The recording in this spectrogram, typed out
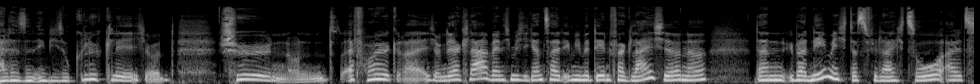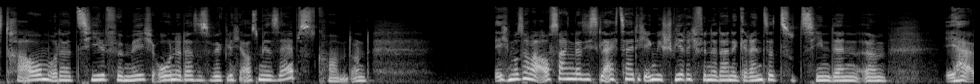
Alle sind irgendwie so glücklich und schön und erfolgreich. Und ja klar, wenn ich mich die ganze Zeit irgendwie mit denen vergleiche, ne, dann übernehme ich das vielleicht so als Traum oder Ziel für mich, ohne dass es wirklich aus mir selbst kommt. Und ich muss aber auch sagen, dass ich es gleichzeitig irgendwie schwierig finde, da eine Grenze zu ziehen, denn ähm, ja,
